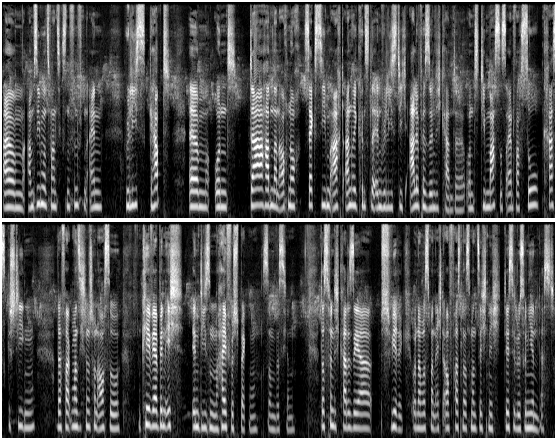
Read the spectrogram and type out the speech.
ähm, am 27.05. ein Release gehabt und da haben dann auch noch sechs, sieben, acht andere KünstlerInnen released, die ich alle persönlich kannte. Und die Masse ist einfach so krass gestiegen. Da fragt man sich dann schon auch so, okay, wer bin ich in diesem Haifischbecken? So ein bisschen. Das finde ich gerade sehr schwierig. Und da muss man echt aufpassen, dass man sich nicht desillusionieren lässt.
